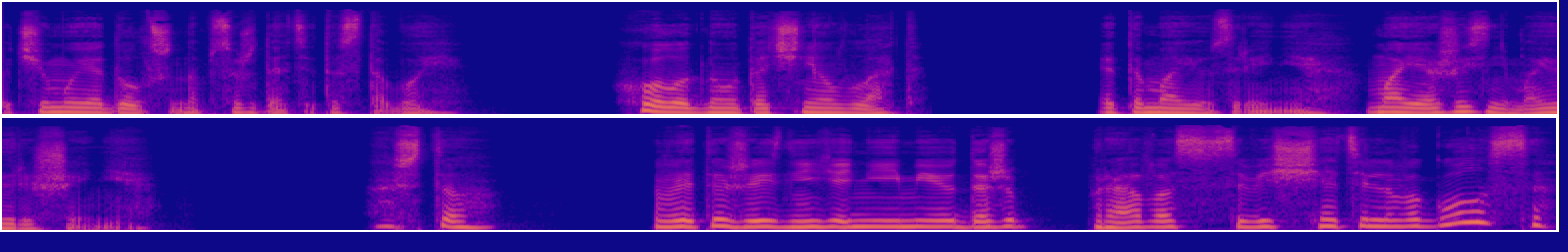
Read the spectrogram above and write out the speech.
«Почему я должен обсуждать это с тобой?» — холодно уточнил Влад. «Это моё зрение, моя жизнь и моё решение». «А что, в этой жизни я не имею даже права совещательного голоса?»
